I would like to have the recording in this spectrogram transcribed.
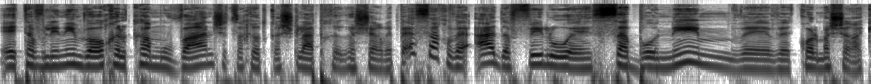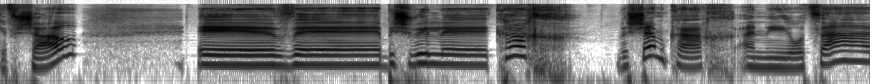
מתבלינים ואוכל כמובן, שצריך להיות כשל"פ כשר לפסח, ועד אפילו אה, סבונים ו- וכל מה שרק אפשר. אה, ובשביל אה, כך, לשם כך, אני רוצה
